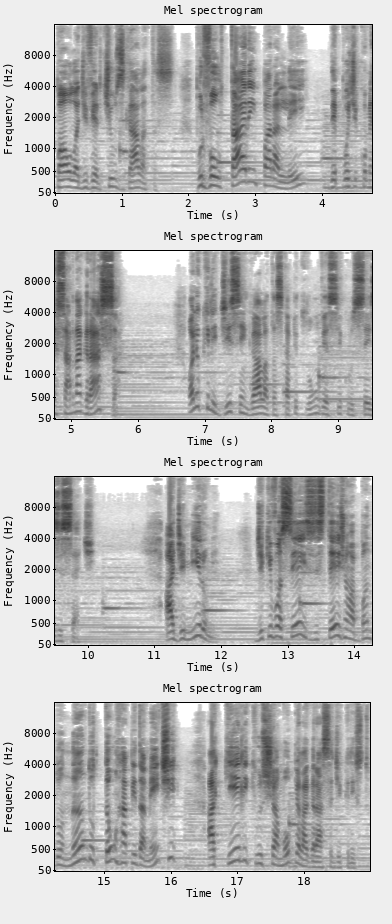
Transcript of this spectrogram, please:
Paulo advertiu os Gálatas por voltarem para a lei depois de começar na graça. Olha o que ele disse em Gálatas capítulo 1, versículos 6 e 7. Admiro-me de que vocês estejam abandonando tão rapidamente aquele que os chamou pela graça de Cristo,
